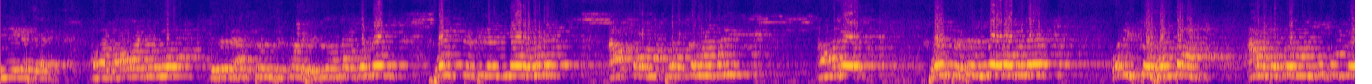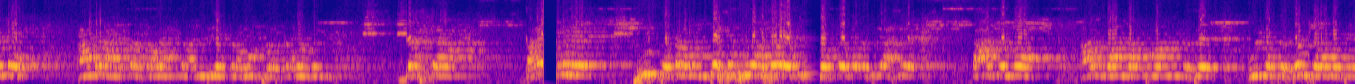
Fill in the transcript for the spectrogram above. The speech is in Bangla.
নিয়ে আমার বাবার জন্য যদি রাষ্ট্র শিক্ষা সিদ্ধান্ত করবেন সেই প্রেসিডেন্ট আর বর্তমান আমরা একটা তার একটা নিজে একটা করি দেশটা আসে তার জন্য কাছে উন্নতে সংসারমতে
